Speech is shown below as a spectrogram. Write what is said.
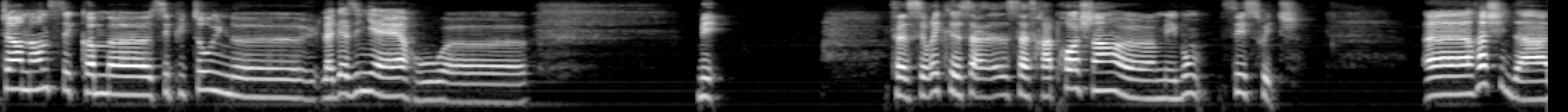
turn on, c'est comme, euh, c'est plutôt une, euh, la gazinière ou, mais c'est vrai que ça, se rapproche, hein, mais bon, c'est Switch. Euh, Rachida,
